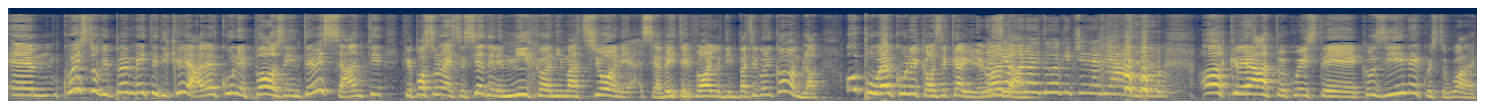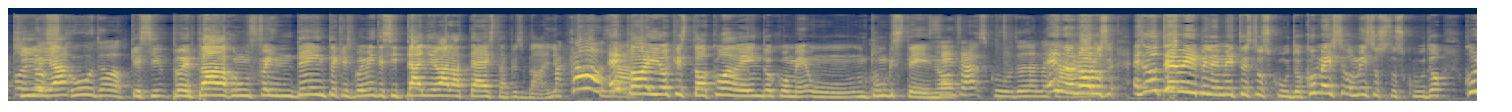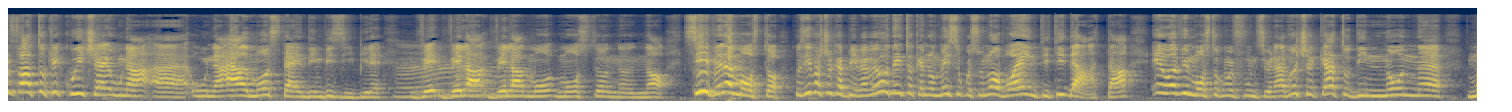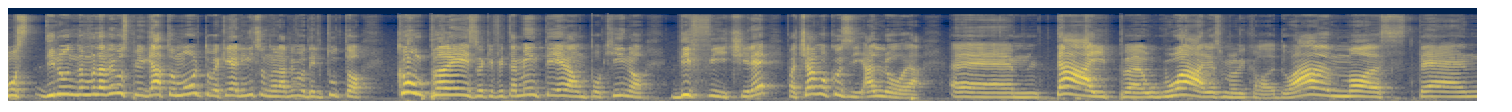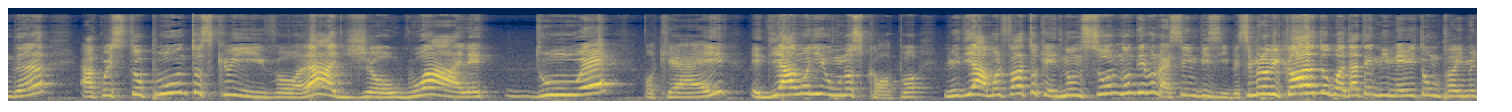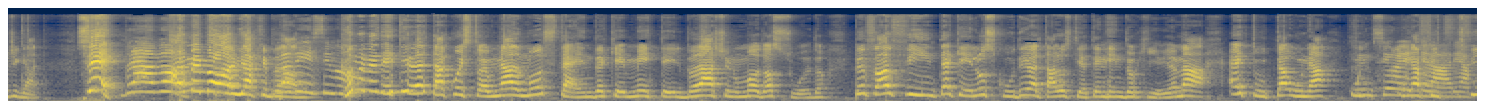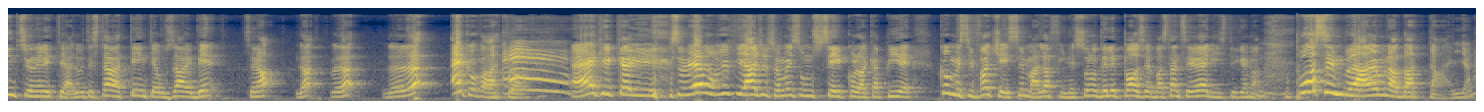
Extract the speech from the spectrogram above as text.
ehm, questo vi permette di creare alcune pose interessanti che possono essere sia delle micro animazioni, se avete voglia di impazzire con il command block, oppure alcune cose carine. Ma siamo Guardate, noi due che ci radiamo. ho creato queste cosine, questo qua, lo Kiria, scudo. che si prepara con un fendente che probabilmente si taglierà la testa per sbaglio. Ma cosa? E poi io che sto correndo come un, un tungsteno. Senza scudo da notare. E non ho lo scudo. È stato terribile mettere sto scudo. Come ho messo sto scudo? Col fatto che qui c'è una, eh, una armor stand invisibile. Ve, ve la, ve la mo- mostro. No, no. Sì, ve la mostro. Così faccio capire. Avevo detto che hanno messo questo nuovo entity data. E ora vi mostro come funziona. Avevo cercato di non. di non, non l'avevo spiegato molto perché all'inizio non l'avevo del tutto compreso che effettivamente era un pochino difficile. Facciamo così, allora, ehm, type uguale, adesso me lo ricordo, armor stand. A questo punto scrivo raggio uguale 2, ok? E diamogli uno scopo. Gli diamo il fatto che non, so- non devono essere invisibili. Se me lo ricordo, guardate, mi merito un premio gigante. Sì! Bravo! A memoria, che bravo! Bravissimo! Come vedete, in realtà, questo è un armor stand che mette il braccio in un modo assurdo per far finta che lo scudo in realtà lo stia tenendo Kiria. Ma è tutta una, un- Finzione una letteraria. finzione letteraria. Dovete stare attenti a usare bene, se no. Ecco fatto! Eh! Eh, che carino! Se vediamo vi piace, ci ho messo un secolo a capire come si facesse, ma alla fine sono delle pose abbastanza realistiche, ma può sembrare una battaglia.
